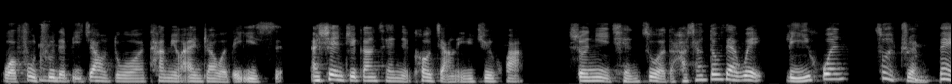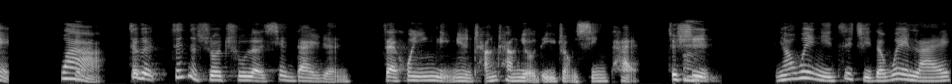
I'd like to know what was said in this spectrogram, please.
我付出的比较多，他没有按照我的意思。那甚至刚才 Nicole 讲了一句话，说你以前做的好像都在为离婚做准备，哇，这个真的说出了现代人在婚姻里面常常有的一种心态，就是你要为你自己的未来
